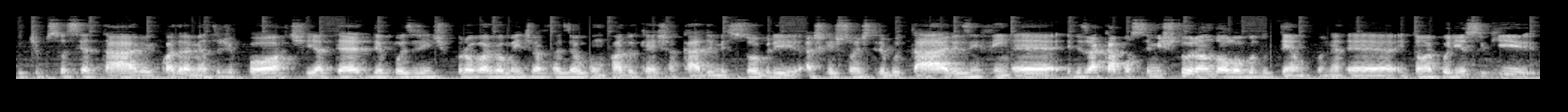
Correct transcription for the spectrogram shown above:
o tipo societário, enquadramento de porte, e até depois a gente provavelmente vai fazer algum Padocast Academy sobre as questões tributárias, enfim, é, eles acabam se misturando ao longo do tempo, né? É, então é por isso que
